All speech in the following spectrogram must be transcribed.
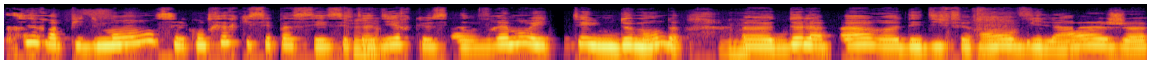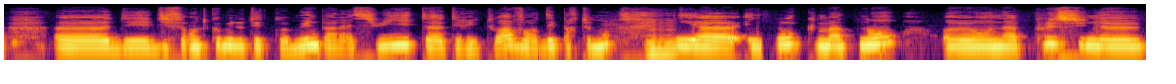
très rapidement, c'est le contraire qui s'est passé. C'est-à-dire que ça a vraiment été une demande mhm. euh, de la part euh, des différents villages, euh, des différentes communautés de communes par la suite, euh, territoires, voire départements. Mhm. Et, et, donc maintenant, on a plus une,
